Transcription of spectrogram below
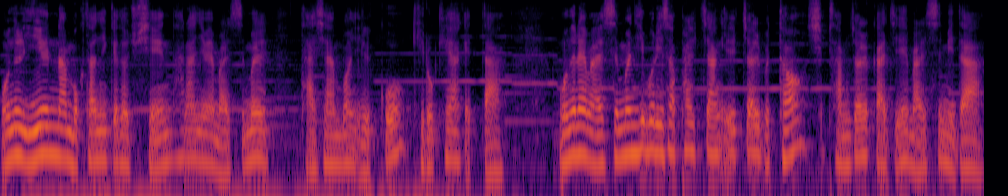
오늘 이은남 목사님께서 주신 하나님의 말씀을 다시 한번 읽고 기록해야겠다. 오늘의 말씀은 히브리서 8장 1절부터 13절까지의 말씀이다.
